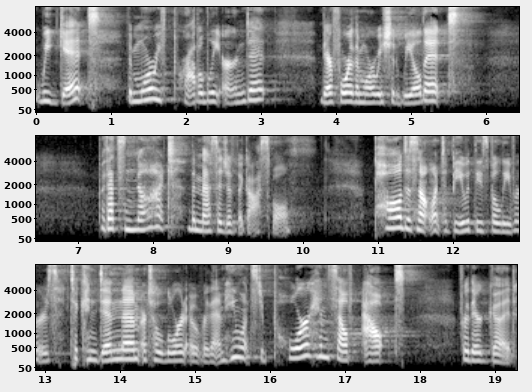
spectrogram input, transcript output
we get, the more we've probably earned it, therefore, the more we should wield it. But that's not the message of the gospel. Paul does not want to be with these believers to condemn them or to lord over them. He wants to pour himself out for their good.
